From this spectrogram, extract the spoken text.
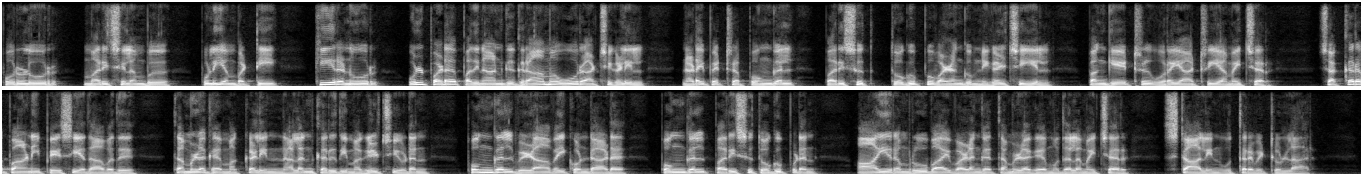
பொருளூர் மரிச்சிலம்பு புளியம்பட்டி கீரனூர் உள்பட பதினான்கு கிராம ஊராட்சிகளில் நடைபெற்ற பொங்கல் பரிசு தொகுப்பு வழங்கும் நிகழ்ச்சியில் பங்கேற்று உரையாற்றிய அமைச்சர் சக்கரபாணி பேசியதாவது தமிழக மக்களின் நலன் கருதி மகிழ்ச்சியுடன் பொங்கல் விழாவை கொண்டாட பொங்கல் பரிசு தொகுப்புடன் ஆயிரம் ரூபாய் வழங்க தமிழக முதலமைச்சர் ஸ்டாலின் உத்தரவிட்டுள்ளார்.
